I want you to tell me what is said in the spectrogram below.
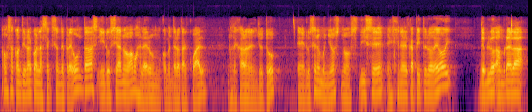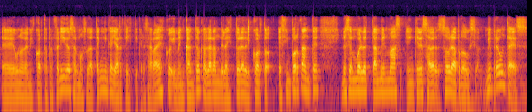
Vamos a continuar con la sección de preguntas y Luciano, vamos a leer un comentario tal cual nos dejaron en YouTube. Eh, Luciano Muñoz nos dice, en general el capítulo de hoy, The Blue Umbrella, eh, uno de mis cortos preferidos, hermosura técnica y artística. Les agradezco y me encantó que hablaran de la historia del corto. Es importante y nos envuelve también más en querer saber sobre la producción. Mi pregunta es,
